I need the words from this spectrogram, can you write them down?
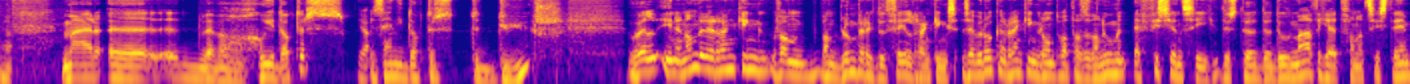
Ja. Maar uh, we hebben goede dokters. Ja. Zijn die dokters te duur? Wel, in een andere ranking van, van Bloomberg doet veel rankings. Ze hebben ook een ranking rond wat ze dan noemen efficiency, dus de, de doelmatigheid van het systeem.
